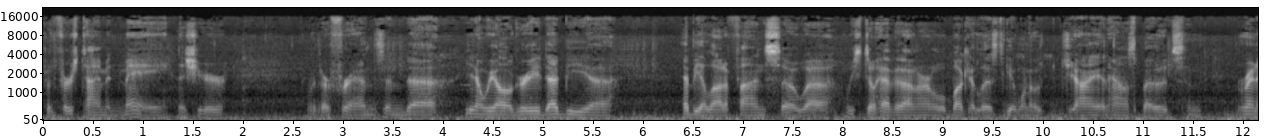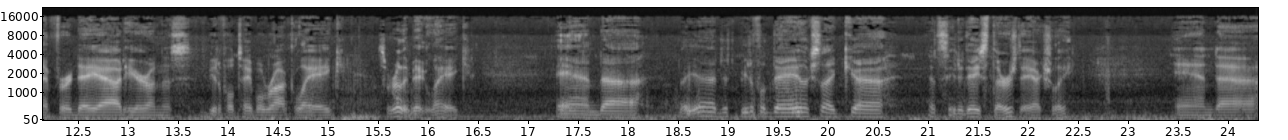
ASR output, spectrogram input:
for the first time in May this year with our friends and uh, you know we all agreed that'd be that'd be a lot of fun. So uh, we still have it on our little bucket list to get one of those giant houseboats and rent it for a day out here on this beautiful Table Rock Lake. It's a really big lake. And, uh, but yeah, just beautiful day. Looks like, uh, let's see, today's Thursday actually. And uh,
